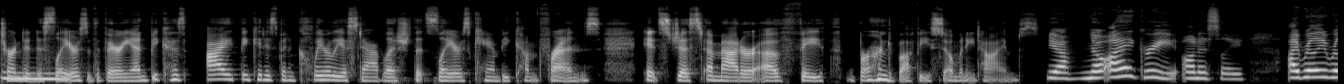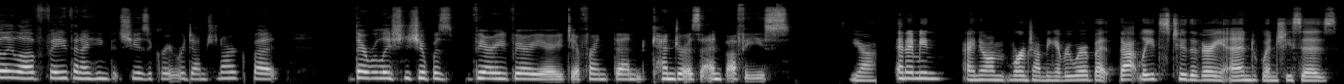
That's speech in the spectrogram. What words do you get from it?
turned into Mm. slayers at the very end because I think it has been clearly established that slayers can become friends. It's just a matter of Faith burned Buffy so many times. Yeah, no, I agree, honestly. I really, really love Faith, and I think that she has a great redemption arc, but their relationship was very, very, very different than Kendra's and Buffy's. Yeah. And I mean, I know I'm, we're jumping everywhere, but that leads to the very end when she says,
